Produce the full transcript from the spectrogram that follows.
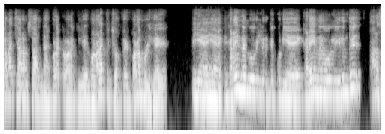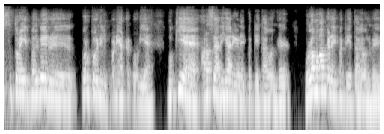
கலாச்சாரம் சார்ந்த பழக்க வழக்கங்கள் வழக்கு சொற்கள், பழமொழிகள், கடையநல்லூரில் இருக்கக்கூடிய கடையநல்லூரில் இருந்து அரசு துறையில் பல்வேறு பொறுப்புகளில் பணியாற்றக்கூடிய முக்கிய அரசு அதிகாரிகளை பற்றிய தகவல்கள், உலமாக்களை பற்றிய தகவல்கள்,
